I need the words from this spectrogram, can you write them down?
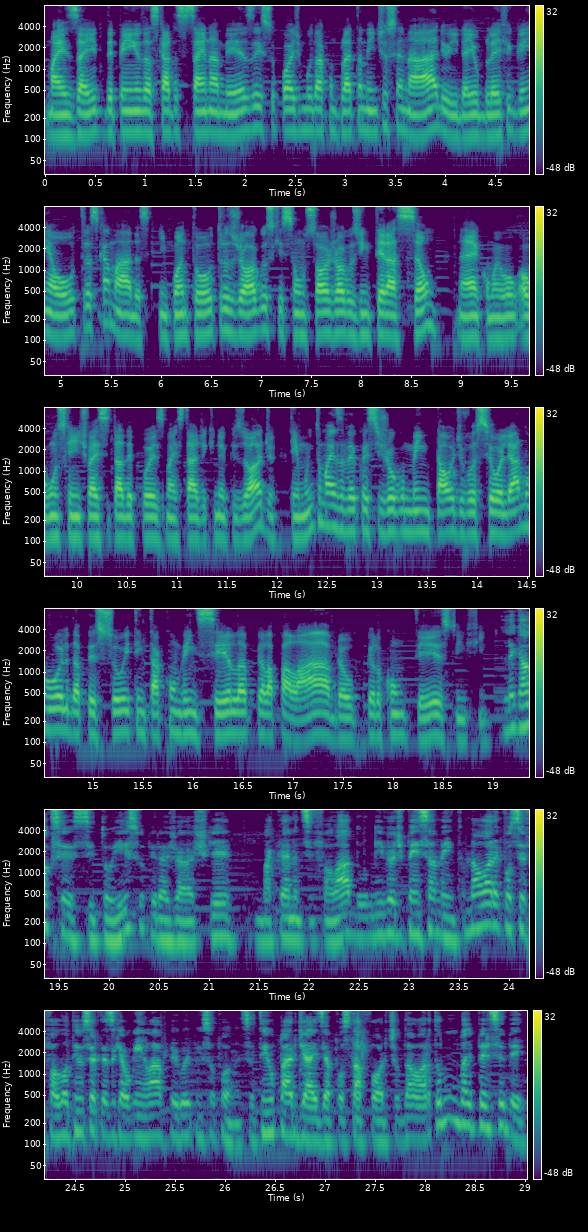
Mas aí, dependendo das cartas que saem na mesa, isso pode mudar completamente o cenário e daí o blefe ganha outras camadas. Enquanto outros jogos que são só jogos de interação, né, como alguns que a gente vai citar depois, mais tarde aqui no episódio, tem muito mais a ver com esse jogo mental de você olhar no olho da pessoa e tentar convencê-la pela palavra ou pelo contexto, enfim. Legal que você citou isso, Pirajá. Acho que bacana de se falar do nível de pensamento. Na hora que você falou, tenho certeza que alguém lá pegou e pensou, pô, mas se eu tenho um par de ais e apostar forte ou da hora, todo mundo vai perceber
